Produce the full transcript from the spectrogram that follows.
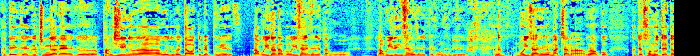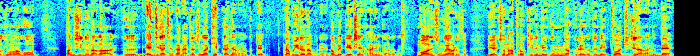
그때 이제 그 중간에 그 방시 누나하고 이제 거기 나왔던 몇 분이 나보고 일어나보고 이상하게 생겼다고. 나보고 이래- 이상하게 생겼대, 뭐 얼굴이. 근데 뭐 이상하게 생긴 건 맞잖아. 그래갖고 그때 선우대덕 형하고 방시 누나가 그 엔지가 잠깐 나잖아. 중간에 테이프 가잖아요. 그때 나보고 일어나 보래. 너무 리액션이 강하니까. 그러고 뭐 하는 친구야? 그래서 예, 저는 앞으로 개그맨이 꿈입니다. 그래. 그러더니 도와주진 않았는데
